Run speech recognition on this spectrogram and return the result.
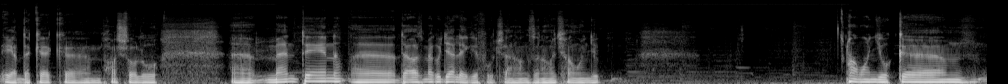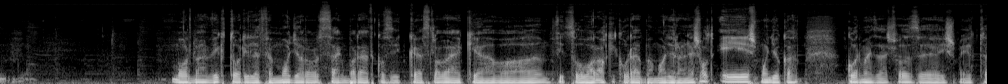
érdekek hasonló mentén, de az meg ugye eléggé furcsán hangzana, hogyha mondjuk ha mondjuk Orbán Viktor, illetve Magyarország barátkozik Szlovákiával, Ficóval, aki korábban magyar ellenes volt, és mondjuk a kormányzáshoz ismét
